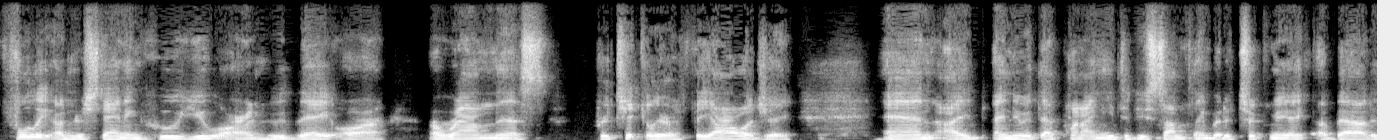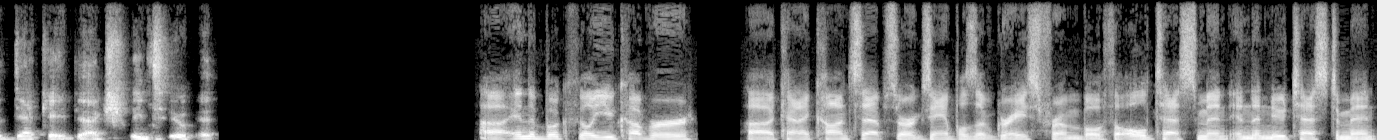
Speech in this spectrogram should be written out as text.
fully understanding who you are and who they are around this particular theology. And I, I knew at that point I need to do something, but it took me about a decade to actually do it. Uh, in the book, Phill, you cover uh, kind of concepts or examples of grace from both the Old Testament and the New Testament.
